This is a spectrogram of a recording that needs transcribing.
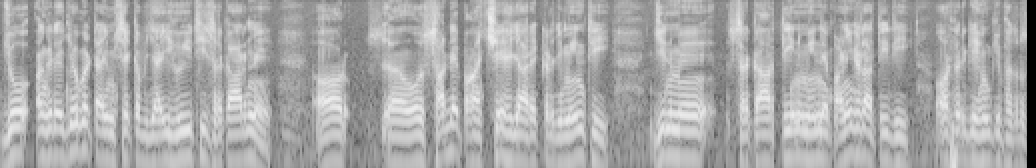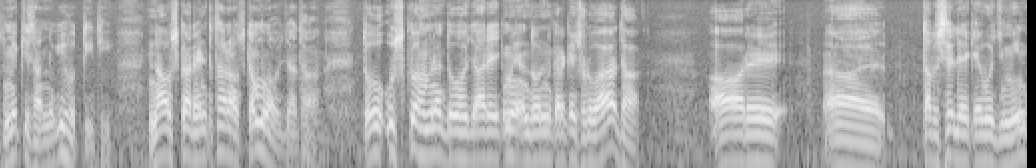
जो अंग्रेज़ों के टाइम से कब्जाई हुई थी सरकार ने और वो साढ़े पाँच छः हज़ार एकड़ ज़मीन थी जिनमें सरकार तीन महीने पानी खड़ाती थी और फिर गेहूँ की फ़सल उसमें किसानों की होती थी। ना उसका रेंट था ना उसका मुआवजा था। तो उसको हमने 2001 में आंदोलन करके छुड़वाया था और तब से लेके वो ज़मीन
